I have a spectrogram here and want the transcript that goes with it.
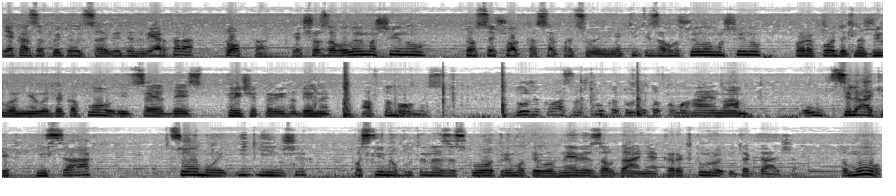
яка запитується від інвертора. Тобто, якщо завели машину, то все чітко, все працює. Як тільки заглушили машину, переходить на живлення екофлоу і це десь 3-4 години автономність. Дуже класна штука, дуже допомагає нам у всіляких місцях, цьому і інших, постійно бути на зв'язку, отримати вогневі завдання, коректуру і так далі. Тому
